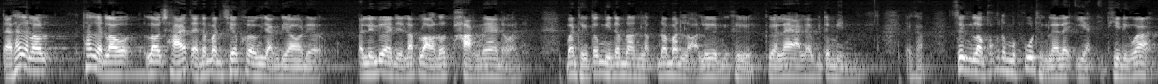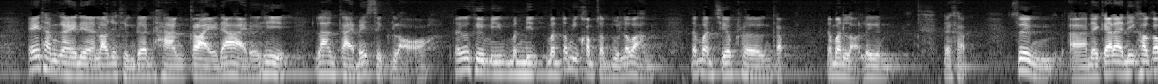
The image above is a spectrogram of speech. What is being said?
แต่ถ้าเกิดเราถ้าเกิดเราเราใช้แต่น้ำมันเชื้อเพลิงอย่างเดียวเนี่ย ไปเรื่อยๆเนี่ยรับรองรถพังแน่นอน มันถึงต้องมีน้ำมันน้ำมันหล่อลื่นก็คือเกลือแร่และวิตามินนะครับซึ่งเราก็ต้องมาพูดถึงรายละเอียดอีกทีหนึ่งว่าเอ๊ะทำไงเนี่ยเราจะถึงเดินทางไกลได้โดยที่ร่างกายไม่สึกหรอนั่นก็คือมีมันมีมันต้องมีความสมดุลระหว่างน้ำมันเชื้อเพลิงกับน้ำมันหล่อลื่นนะครับซึ่งใน guideline นี้เขาก็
